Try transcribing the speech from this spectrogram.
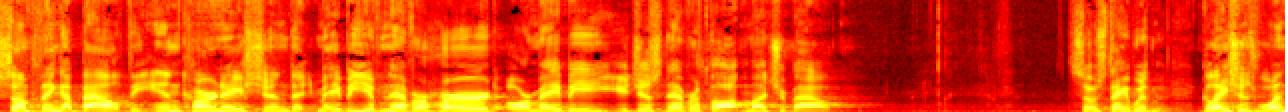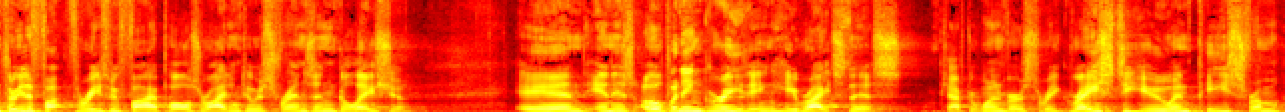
something about the incarnation that maybe you've never heard or maybe you just never thought much about. So stay with me. Galatians 1 3, 3 through 5, Paul's writing to his friends in Galatia. And in his opening greeting, he writes this chapter 1, verse 3 Grace to you and peace from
